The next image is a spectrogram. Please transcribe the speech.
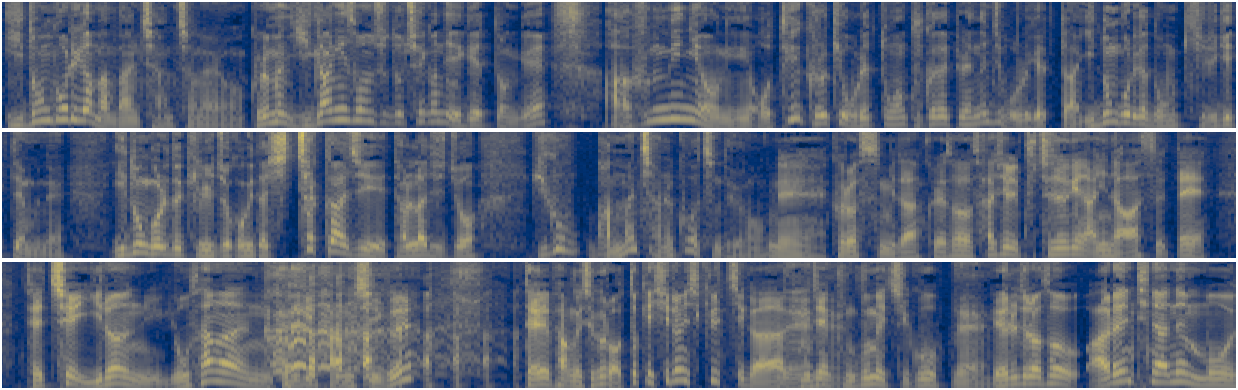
이동거리가 만만치 않잖아요. 그러면 이강인 선수도 최근에 얘기했던 게, 아, 흥민이 형이 어떻게 그렇게 오랫동안 국가대표를 했는지 모르겠다. 이동거리가 너무 길기 때문에. 이동거리도 길죠. 거기다 시차까지 달라지죠. 이거 만만치 않을 것 같은데요. 네, 그렇습니다. 그래서 사실 구체적인 안이 나왔을 때 대체 이런 요상한 경기 방식을 대회 방식을 어떻게 실현시킬지가 네. 굉장히 궁금해지고 네. 예를 들어서 아르헨티나는 뭐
